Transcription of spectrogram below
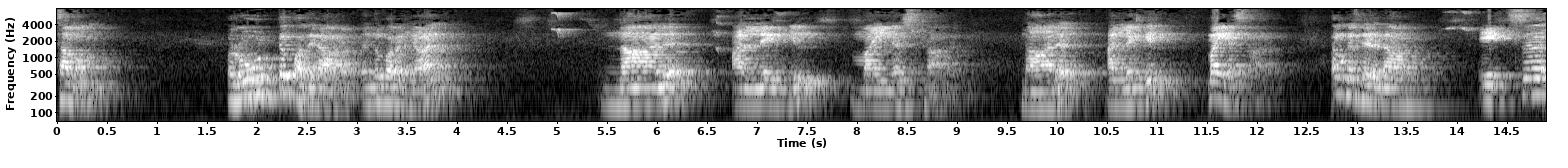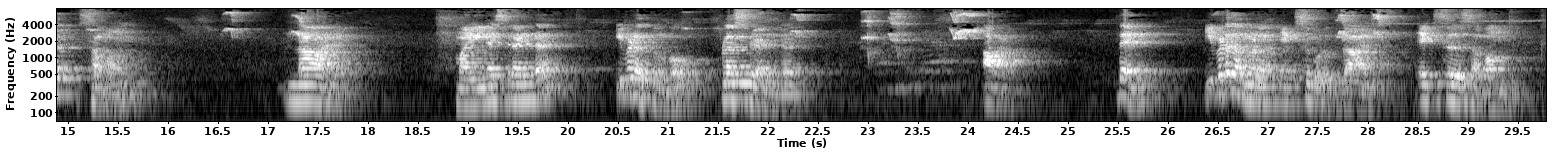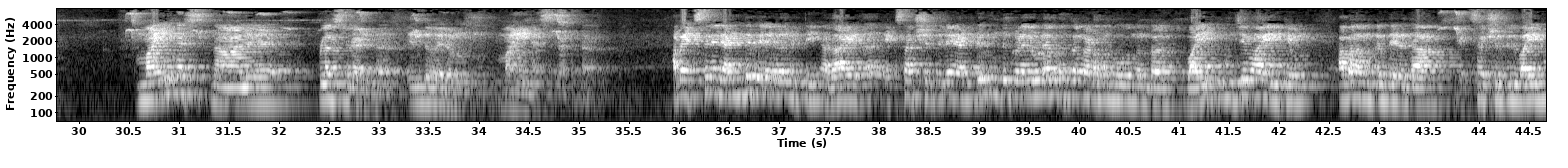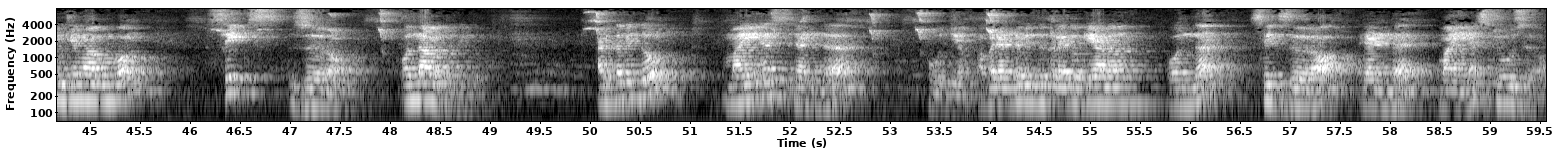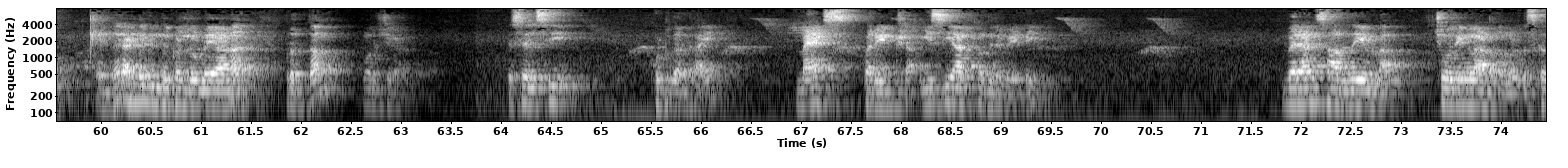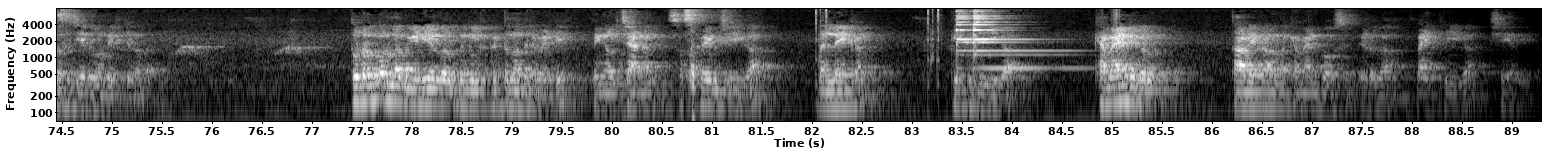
സമം റൂട്ട് പതിനാറ് എന്ന് പറഞ്ഞാൽ നാല് അല്ലെങ്കിൽ മൈനസ് നാല്. നാല് അല്ലെങ്കിൽ മൈനസ് നാല്. നമുക്ക് എന്ത് എഴുതാം? എക്സ് സമം നാല്. മൈനസ് രണ്ട് ഇവിടെ എത്തുമ്പോ പ്ലസ് രണ്ട്. ആറ്. ദെൻ ഇവിടെ നമ്മൾ എക്സ് കൊടുത്താൽ എക്സ് സമം മൈനസ് നാല് പ്ലസ് രണ്ട്. എന്ത് വരും? മൈനസ് രണ്ട്. അപ്പൊ എക്സിന് രണ്ട് വിലകൾ കിട്ടി. അതായത് എക്സ് അക്ഷത്തിലെ രണ്ട് ബിന്ദുക്കളിലൂടെ വൃത്തം കടന്നു പോകുന്നുണ്ട്. വൈ പൂജ്യമായിരിക്കും. അപ്പൊ നമുക്ക് എന്ത് എഴുതാം? എക്സ് അക്ഷത്തിൽ വൈ പൂജ്യമാകുമ്പോൾ സിക്സ് സീറോ ഒന്നാമത്തെ ബിന്ദു. അടുത്ത ബിന്ദു മൈനസ് രണ്ട് പൂജ്യം. അപ്പൊ രണ്ട് ബിന്ദുക്കൾ ഏതൊക്കെയാണ്? ഒന്ന് സിക്സ് സീറോ രണ്ട് മൈനസ് ടു സീറോ എന്ന് രണ്ട് ബിന്ദുക്കളിലൂടെയാണ് വൃത്തം മുറിച്ചു കിടക്കുന്നത് എസ് എൽ സി കൂട്ടുകാർക്കായി മാത്സ് പരീക്ഷ ഈസിയാക്കുന്നതിന് വേണ്ടി വരാൻ സാധ്യതയുള്ള ചോദ്യങ്ങളാണ് നമ്മൾ ഡിസ്കസ് ചെയ്തുകൊണ്ടിരിക്കുന്നത്. തുടർന്നുള്ള വീഡിയോകൾ നിങ്ങൾക്ക് കിട്ടുന്നതിന് വേണ്ടി നിങ്ങൾ ചാനൽ സബ്സ്ക്രൈബ് ചെയ്യുക ബെല്ലൈക്കൺ ക്ലിക്ക് ചെയ്യുക കമാൻഡുകൾ താഴെ കാണുന്ന കമാൻഡ് ബോക്സിൽ ഇടുക ലൈക്ക് ചെയ്യുക ഷെയർ ചെയ്യുക.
